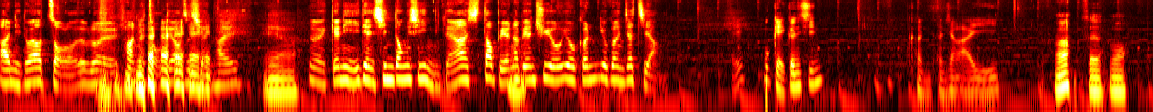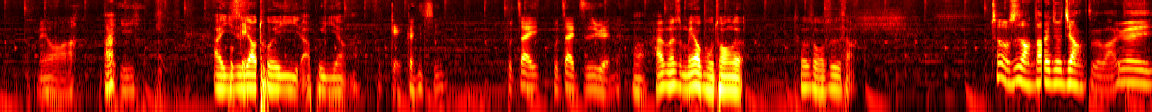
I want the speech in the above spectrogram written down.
啊，你都要走了，对不对？怕你走掉之前还，哎呀，对，给你一点新东西，你等下到别人那边去又、哦、又跟又跟人家讲，哎、欸，不给更新，很很像阿姨啊？谁？什么？没有啊，阿姨，阿姨是要退役了，不一样啊，不给更新，不再不再支援啊？还有没有什么要补充的？车手市场，车手市场大概就这样子吧，因为。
